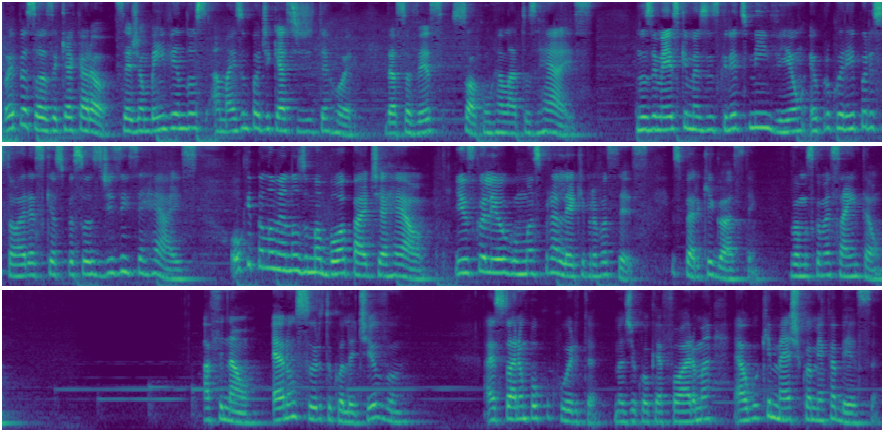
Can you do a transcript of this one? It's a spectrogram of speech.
Oi, pessoas, aqui é a Carol. Sejam bem-vindos a mais um podcast de terror, dessa vez só com relatos reais. Nos e-mails que meus inscritos me enviam, eu procurei por histórias que as pessoas dizem ser reais, ou que pelo menos uma boa parte é real, e escolhi algumas para ler aqui para vocês. Espero que gostem. Vamos começar então. Afinal, era um surto coletivo? A história é um pouco curta, mas de qualquer forma é algo que mexe com a minha cabeça.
